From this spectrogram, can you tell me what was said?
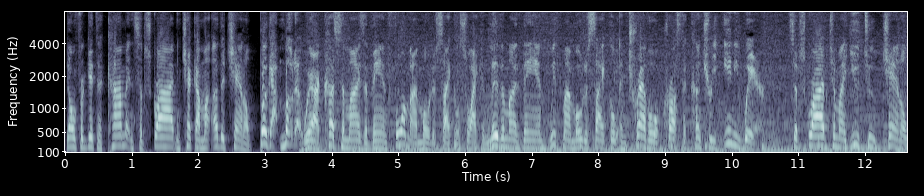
Don't forget to comment and subscribe and check out my other channel, Bug Out Moto, where I customize a van for my motorcycle so I can live in my van with my motorcycle and travel across the country anywhere. Subscribe to my YouTube channel,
